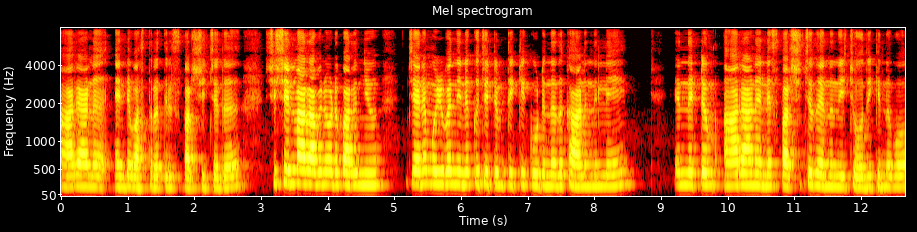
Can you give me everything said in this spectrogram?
ആരാണ് എന്റെ വസ്ത്രത്തിൽ സ്പർശിച്ചത്? ശിഷ്യന്മാർ അവനോട് പറഞ്ഞു ജനം മുഴുവൻ നിനക്ക് ചുറ്റും തിക്കിക്കൂടുന്നത് കാണുന്നില്ലേ? എന്നിട്ടും ആരാണ് എന്നെ സ്പർശിച്ചത് എന്ന് നീ ചോദിക്കുന്നുവോ?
